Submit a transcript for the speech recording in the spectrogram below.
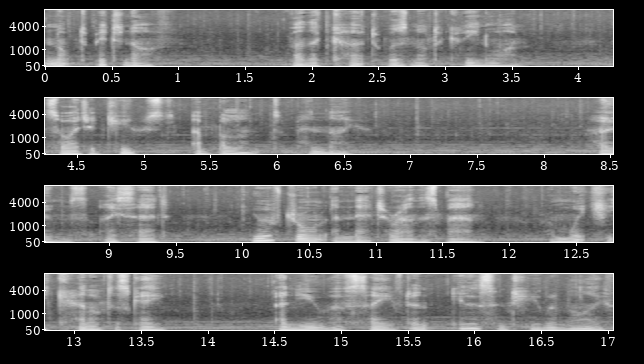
not bitten off, but the cut was not a clean one, so I deduced a blunt penknife. Holmes, I said, you have drawn a net around this man from which he cannot escape, and you have saved an innocent human life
